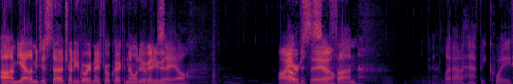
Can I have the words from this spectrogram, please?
Um. Yeah. Let me just uh, try to get organized real quick, and then we'll do You're a good, big sale. Fire oh, this is so fun. Let out a happy quaif.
